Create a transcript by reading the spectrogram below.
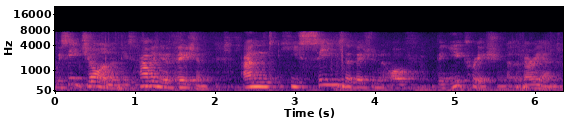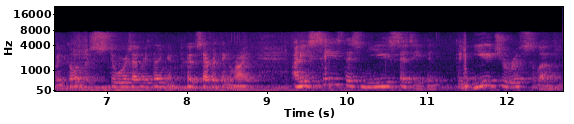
we see John and he's having a vision, and he sees a vision of the new creation at the very end, when God restores everything and puts everything right. And he sees this new city, the, the New Jerusalem, he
